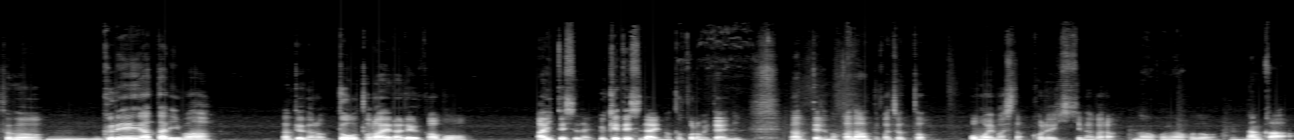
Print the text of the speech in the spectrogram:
そのうん。グレーあたりはなんていうんだろうどう捉えられるかはもう相手次第受け手次第のところみたいになってるのかなとかちょっと思いましたこれ聞きながら。なるほど、なるほど。うんなんか、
